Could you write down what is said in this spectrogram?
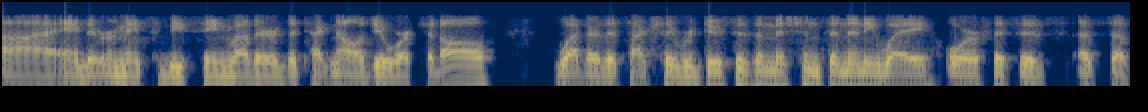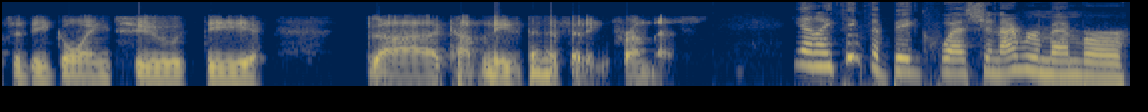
uh, and it remains to be seen whether the technology works at all, whether this actually reduces emissions in any way, or if this is a subsidy going to the uh, companies benefiting from this. Yeah, and I think the big question I remember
